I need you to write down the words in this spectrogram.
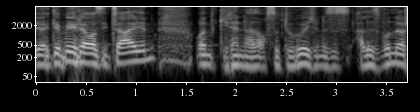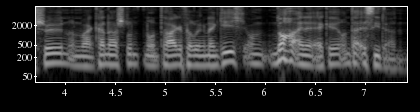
ja, Gemälde aus Italien und gehe dann da auch so durch und es ist alles wunderschön und man kann da Stunden und Tage verbringen. Dann gehe ich um noch eine Ecke und da ist sie dann.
